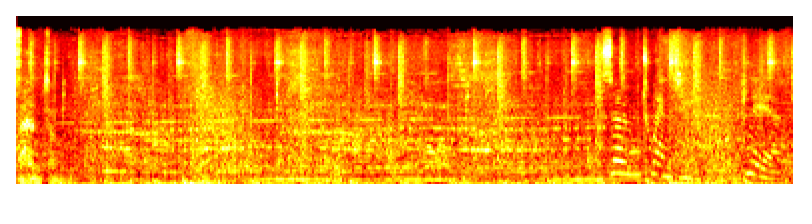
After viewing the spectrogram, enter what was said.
Phantom. Zone 20, clear.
